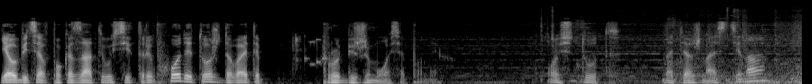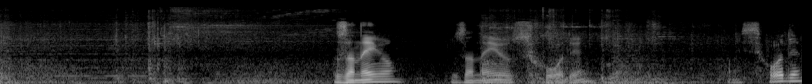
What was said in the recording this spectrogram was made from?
Я обіцяв показати усі три входи, тож давайте пробіжимося по них. Ось тут натяжна стіна. За нею, за нею сходи. Ось сходи.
